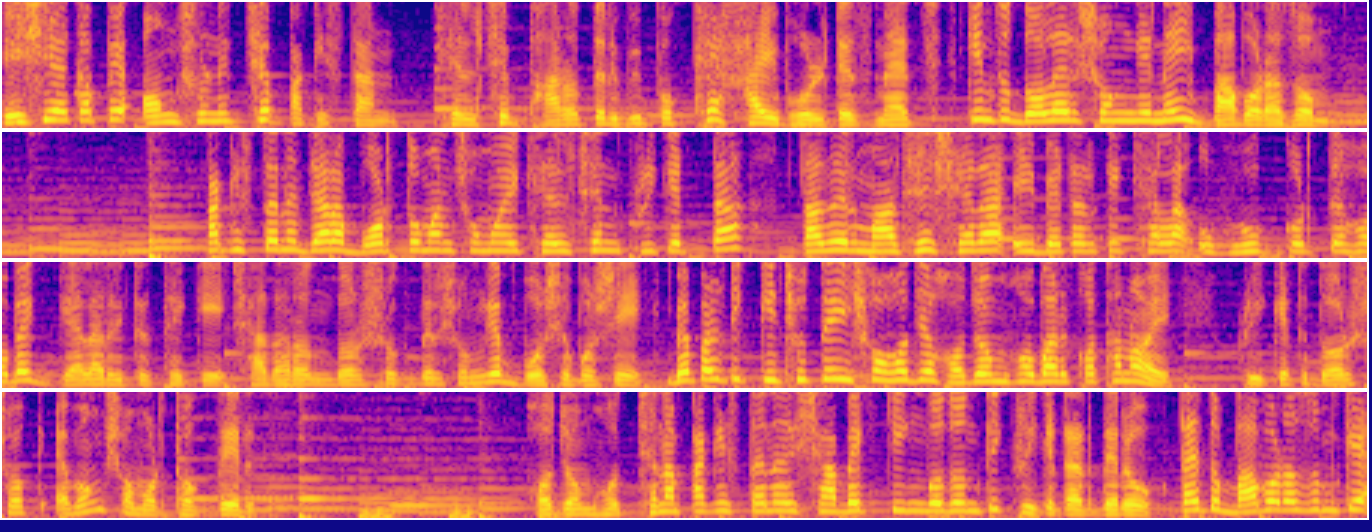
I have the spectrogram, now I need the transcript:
এশিয়া কাপে অংশ নিচ্ছে পাকিস্তান। খেলছে ভারতের বিপক্ষে হাই ভোল্টেজ ম্যাচ, কিন্তু দলের সঙ্গে নেই বাবর আজম। পাকিস্তানে যারা বর্তমান সময়ে খেলছেন ক্রিকেটটা, তাদের মাঝে সেরা এই ব্যাটারকে খেলা উপভোগ করতে হবে গ্যালারিতে থেকে, সাধারণ দর্শকদের সঙ্গে বসে বসে। ব্যাপারটি কিছুতেই সহজে হজম হবার কথা নয়, ক্রিকেট দর্শক এবং সমর্থকদের। হজম হচ্ছে না পাকিস্তানের সাবেক কিংবদন্তি ক্রিকেটারদেরও। তাই তো বাবর আজমকে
